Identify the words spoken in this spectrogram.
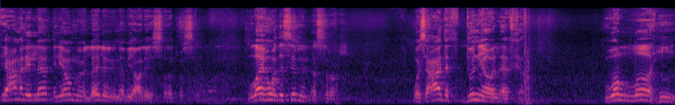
في عمل الله اليوم والليله للنبي عليه الصلاة والسلام. والله هو ده سر الأسرار. وسعادة الدنيا والآخرة. والله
